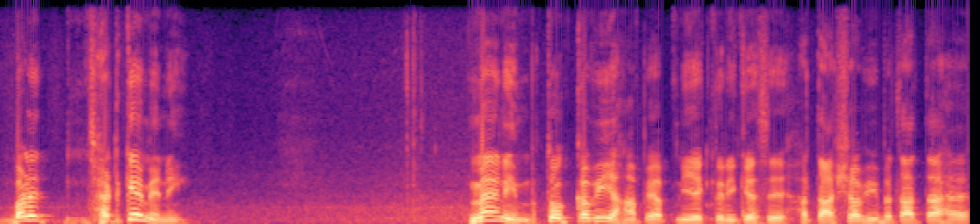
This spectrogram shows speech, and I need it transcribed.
बड़े झटके में नहीं। मैं नहीं तो कवि यहाँ पे अपनी एक तरीके से हताशा भी बताता है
